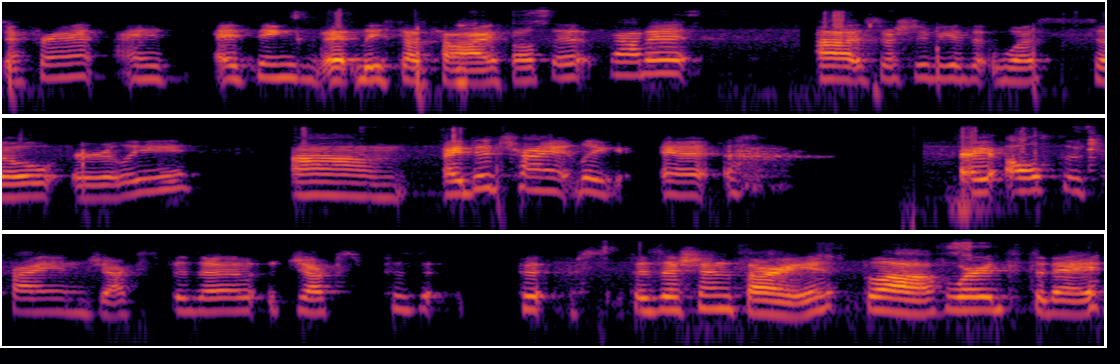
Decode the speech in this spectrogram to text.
different. I i think at least that's how i felt it, about it uh, especially because it was so early. Um i did try it like uh, i also try and juxtapose juxtapose position sorry blah words today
